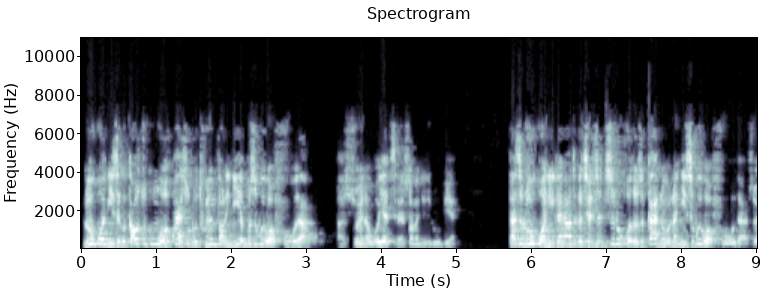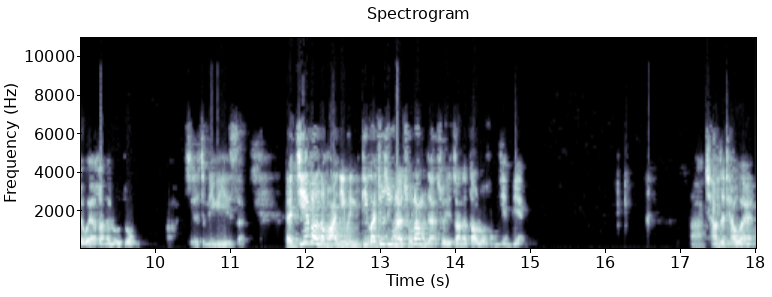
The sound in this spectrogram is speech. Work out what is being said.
如果你这个高速公路和快速路同样道理，你也不是为我服务的啊，所以呢，我也只能算在你的路边。但是如果你看看这个城市支路或者是干路，那你是为我服务的，所以我要算在路中啊，只是这么一个意思。而街坊的话，因为你地块就是用来出让的，所以算到道路红线边啊，强制条文。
